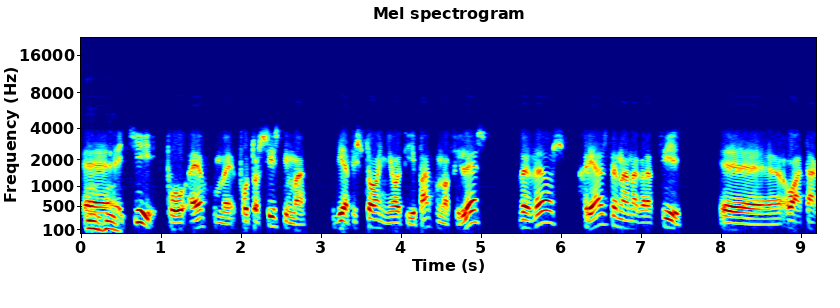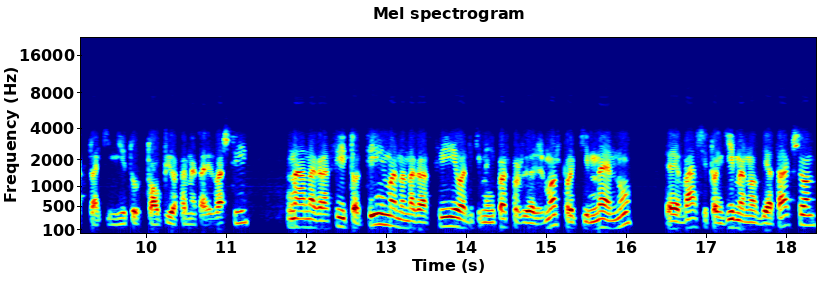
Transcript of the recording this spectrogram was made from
Ε, εκεί που, έχουμε, που το σύστημα διαπιστώνει ότι υπάρχουν οφειλές, βεβαίως χρειάζεται να αναγραφεί ε, ο ατάκ του ακινήτου, το οποίο θα μεταβιβαστεί, να αναγραφεί το τίμημα, να αναγραφεί ο αντικειμενικός προσδιορισμός, προκειμένου ε, βάσει των κείμενων διατάξεων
